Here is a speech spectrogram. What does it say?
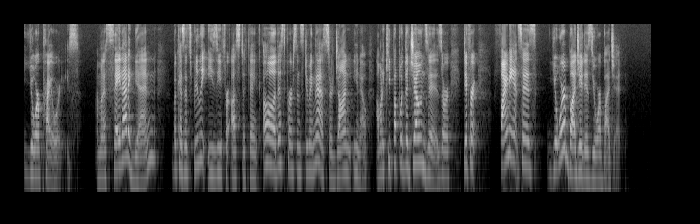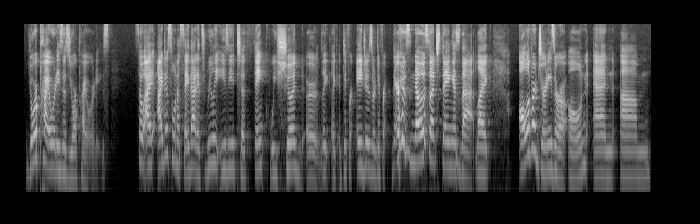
your priorities. I'm going to say that again because it's really easy for us to think, oh, this person's doing this, or John, you know, I want to keep up with the Joneses, or different finances. Your budget is your budget, your priorities is your priorities. So I, I just want to say that it's really easy to think we should, or like, like different ages or different, there is no such thing as that. Like all of our journeys are our own, and um,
